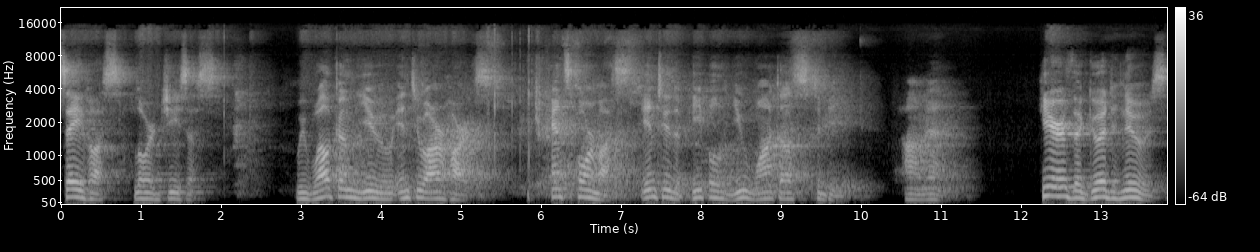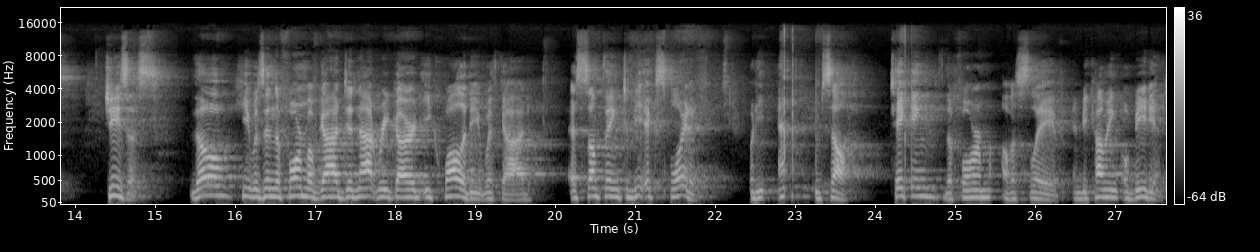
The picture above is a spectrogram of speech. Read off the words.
Save us, Lord Jesus. We welcome you into our hearts. Transform us into the people you want us to be. Amen. Hear the good news. Jesus, though he was in the form of God, did not regard equality with God as something to be exploited, but he emptied himself, taking the form of a slave and becoming obedient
